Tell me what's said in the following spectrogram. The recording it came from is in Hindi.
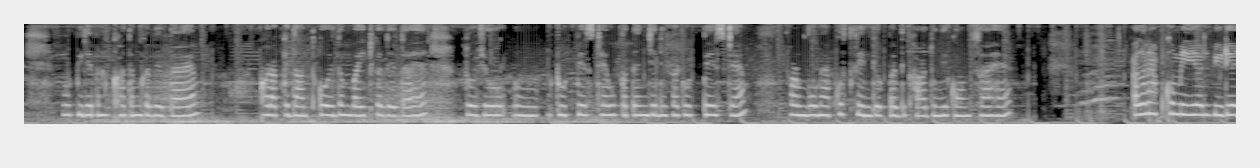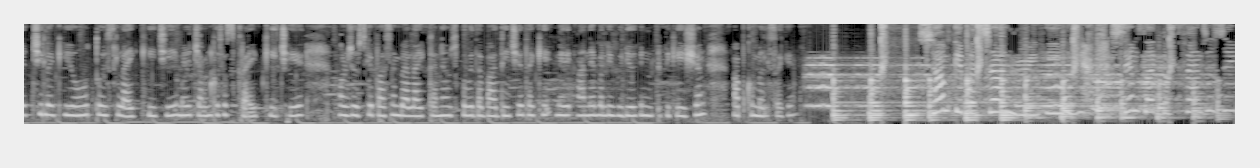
वो पीलेपन ख़त्म कर देता है और आपके दांत को एकदम वाइट कर देता है। तो जो टूथपेस्ट है वो पतंजलि का टूथपेस्ट है और वो मैं आपको स्क्रीन के ऊपर दिखा दूँगी कौन सा है। अगर आपको मेरी वीडियो अच्छी लगी हो तो इस लाइक कीजिए, मेरे चैनल को सब्सक्राइब कीजिए और जो उसके पास में बेल आइकन है उसको भी दबा दीजिए ताकि मेरे आने वाली वीडियो की नोटिफिकेशन आपको मिल सके। Some keep it angry Seems like a fantasy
